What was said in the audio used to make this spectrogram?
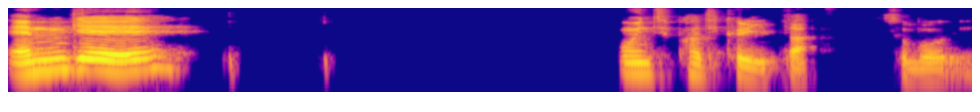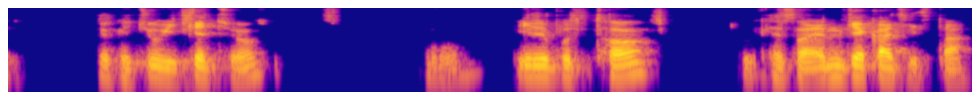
m개의 포인트 파티클이 있다. 그래서 뭐 이렇게 쭉 있겠죠. 뭐 1부터 이렇게 해서 m개까지 있다.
